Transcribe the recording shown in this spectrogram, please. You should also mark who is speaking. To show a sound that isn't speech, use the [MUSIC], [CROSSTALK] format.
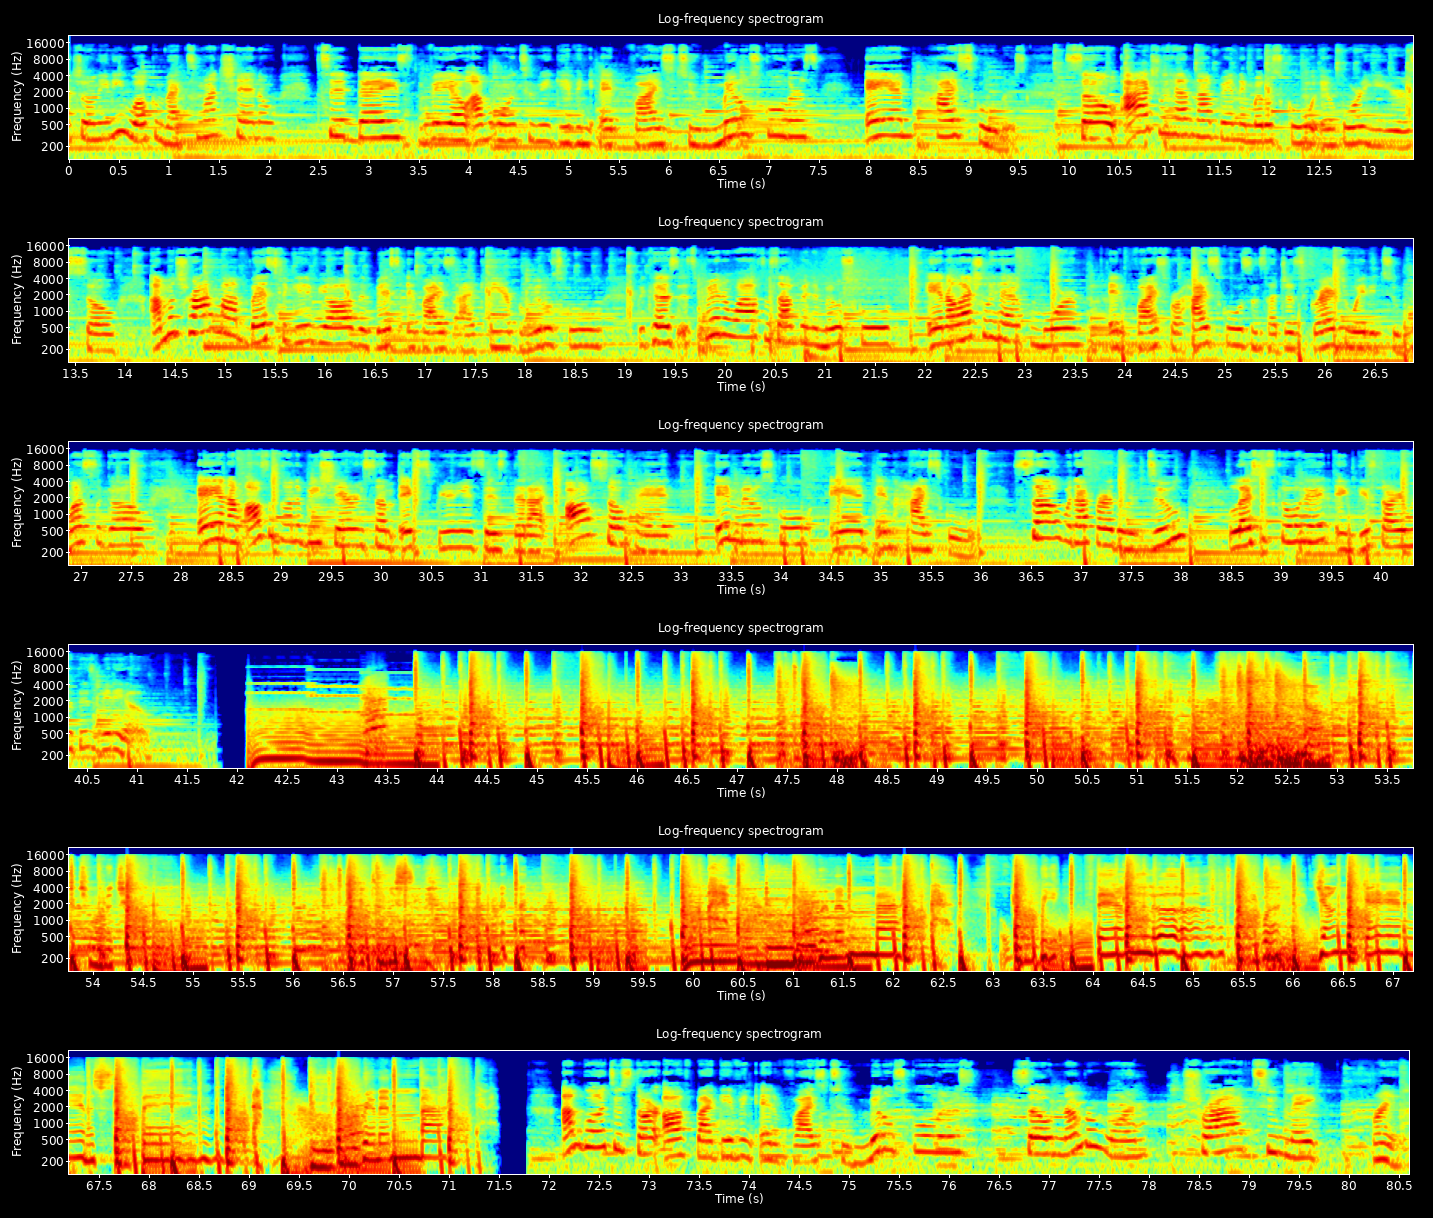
Speaker 1: Natural Nini. Welcome back to my channel. Today's video, I'm going to be giving advice to middle schoolers and high schoolers. So I actually have not been in middle school in four years. So I'm gonna try my best to give y'all the best advice I can for middle school because it's been a while since I've been in middle school and I'll actually have more advice for high school since I just graduated two months ago. And I'm also gonna be sharing some experiences that I also had in middle school and in high school. So without further ado, let's just go ahead and get started with this video. I'm going to start off by giving advice to middle schoolers. So number one, try to make friends.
